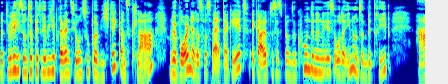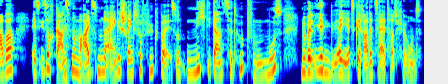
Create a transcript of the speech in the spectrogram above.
Natürlich ist unsere betriebliche Prävention super wichtig, ganz klar. Und wir wollen ja, dass was weitergeht, egal ob das jetzt bei unseren Kundinnen ist oder in unserem Betrieb. Aber es ist auch ganz normal, dass man nur eingeschränkt verfügbar ist und nicht die ganze Zeit hüpfen muss, nur weil irgendwer jetzt gerade Zeit hat für uns.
